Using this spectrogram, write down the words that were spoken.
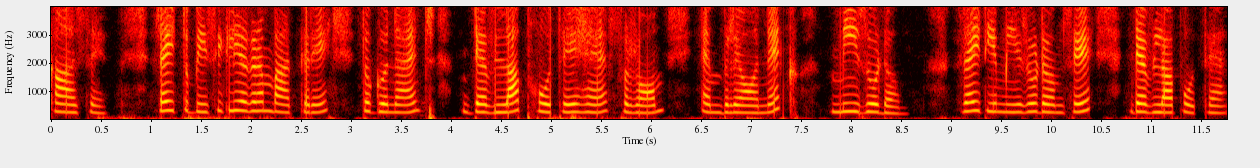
कहाँ से? राइट right? तो बेसिकली अगर हम बात करें तो गोनाड्स डेवलप होते हैं फ्रॉम एम्ब्रियोनिक मीजोडर्म राइट ये मीजोडर्म से डेवलप होते हैं।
